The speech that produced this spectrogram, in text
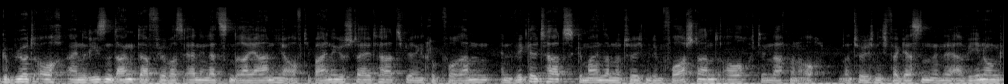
gebührt auch ein Riesendank dafür, was er in den letzten drei Jahren hier auf die Beine gestellt hat, wie er den Club voran entwickelt hat, gemeinsam natürlich mit dem Vorstand auch, den darf man auch natürlich nicht vergessen in der Erwähnung.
